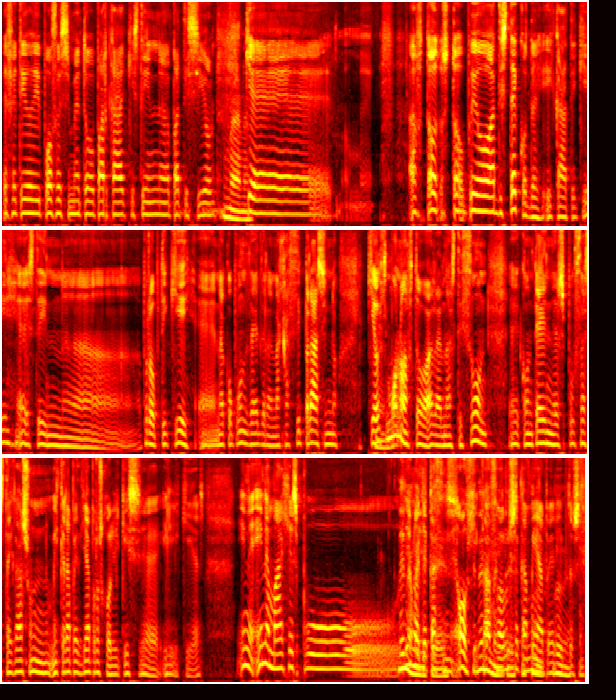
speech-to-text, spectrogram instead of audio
εφετείο υπόθεση με το παρκάκι στην ε, Πατησίων ναι, ναι. και ε, αυτό στο οποίο αντιστέκονται οι κάτοικοι ε, στην προοπτική να κοπούν δέντρα, να χαθεί πράσινο και όχι ναι. μόνο αυτό αλλά να στηθούν κοντέινερς που θα στεγάσουν μικρά παιδιά προσχολικής ηλικίας. Είναι, είναι μάχες που δεν δίνονται καθημερινά. Όχι, καθόλου σε καμία περίπτωση.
